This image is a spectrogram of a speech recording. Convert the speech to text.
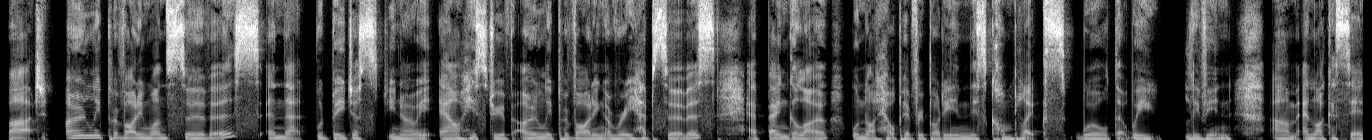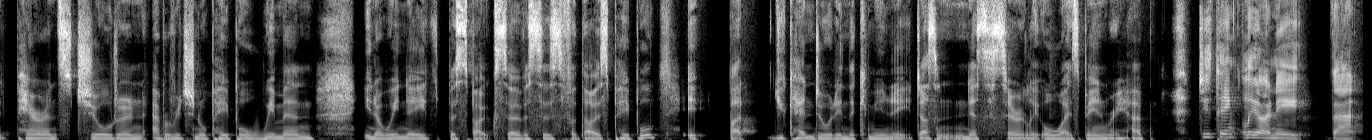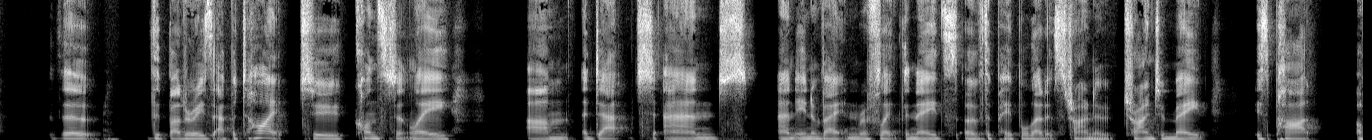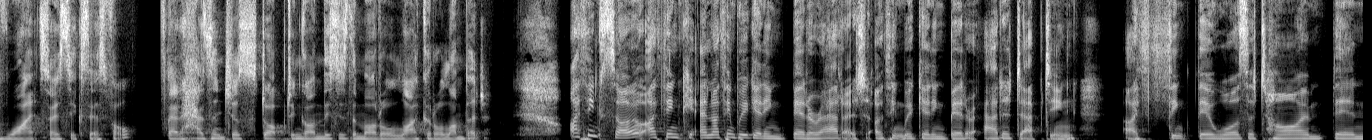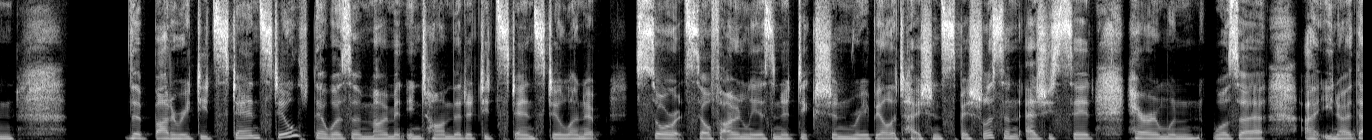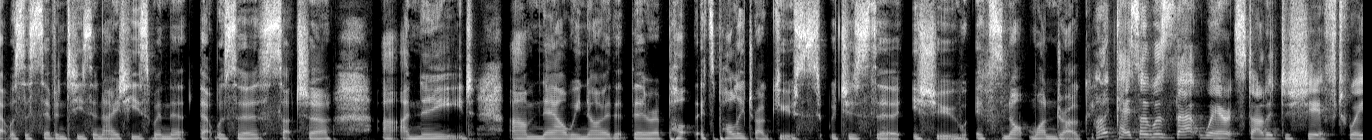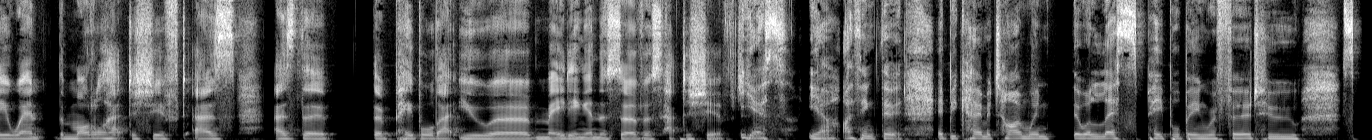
but only providing one service, and that would be just, you know, our history of only providing a rehab service at Bangalow will not help everybody in this complex world that we live in. Um, and like I said, parents, children, Aboriginal people, women, you know, we need bespoke services for those people. It, but you can do it in the community. It doesn't necessarily always be in rehab. Do you think, Leone, that the the Buttery's appetite to constantly um, adapt and and innovate and reflect the needs of the people that it's trying to trying to meet is part of why it's so successful. That it hasn't just stopped and gone. This is the model, like it or lump it. I think so. I think, and I think we're getting better at it. I think we're getting better at adapting. I think there was a time then the buttery did stand still. There was a moment in time that it did stand still and it saw itself only as an addiction rehabilitation specialist. And as you said, heroin was a, a you know, that was the 70s and 80s when that, that was a, such a, a need. Um, now we know that there are, po- it's polydrug use, which is the issue. It's not one drug. Okay. So was that where it started to shift, where you went, the model had to shift as, as the the people that you were meeting in the service had to shift. Yes. Yeah. I think that it became a time when there were less people being referred to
